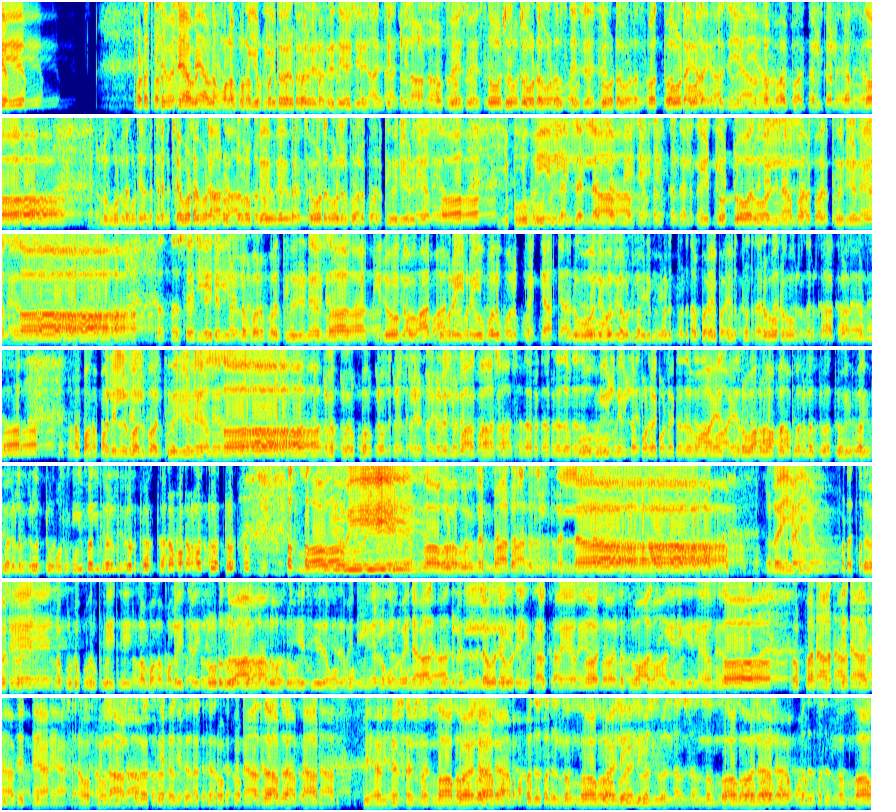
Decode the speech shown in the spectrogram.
പടച്ചവനെ അവർ നമ്മളെ പ്രിയപ്പെട്ടവർ പലരും വിദേശ രാജ്യങ്ങളിലാണ് റബ്ബേ സന്തോഷത്തോടെ സൗന്ദര്യത്തോടെ സമ്പത്തോടെ യാത്ര ചെയ്യാനുള്ള ഭാഗ്യം നൽകണേ അല്ലാ. ഞങ്ങൾ കൂട്ടത്തിൽ കച്ചവടക്കാരുണ്ട് റബ്ബേ ഒരു കച്ചവടത്തിൽ ബർക്കത്ത് വരികണേ അല്ലാ. ഈ ഭൂമിയിൽ എന്തെല്ലാം നീ ഞങ്ങൾക്ക് നൽകിയിട്ടുണ്ടോ അതിലെല്ലാം ബർക്കത്ത് വരികണേ അല്ലാ. തന്ന ശരീരങ്ങളുടെ ബർക്കത്ത് വരികണേ അല്ലാ. കണ്ണി രോഗം ട്യൂമർ പുറത്തും ക്യാൻസർ പോലെയുള്ള പേടിപ്പെടുത്തുന്ന ഭയപ്പെടുത്തുന്ന രോഗങ്ങൾ കാക്കണേ അല്ലാ. ഞങ്ങളുടെ മക്കളിൽ ബർക്കത്ത് വരികണേ അല്ലാ. ഞങ്ങളുടെ കുടുംബങ്ങളിൽ ഞങ്ങൾ ഇണകളിലും ആകാശം നിറങ്ങുന്നതും ഭൂമിയിൽ നിന്ന് മുളയ്ക്കുന്നതുമായ സർവ്വ ആപത്തുകളെ തൊട്ട് വിപത്തുകളെ തൊട്ട് മുസീബത്തുകളെ തൊട്ട് അക്രമങ്ങളെ തൊട്ട് അല്ലാഹുവേ അല്ലാഹു കൊല്ലന്മാരുടെ ശരണം നിന്നെല്ലാം ഞങ്ങളെയും പടച്ചവരെ ഞങ്ങളുടെ കുടുംബത്തെ ഞങ്ങളുടെ മക്കളെ ഞങ്ങളോട് ദുആ കൊണ്ട് വസിയത്ത് ചെയ്ത മുഅ്മിനീങ്ങൾ മുഅ്മിനാത്തുകൾ എല്ലാവരെയും നീ കാക്കണേ അല്ലാ ഞങ്ങളുടെ ദുആ സ്വീകരിക്കണേ അല്ലാ ربنا آتنا في الدنيا حسنة وفي الآخرة حسنة وقنا عذاب النار بحق صلى الله على محمد صلى الله عليه وسلم صلى الله على محمد صلى الله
